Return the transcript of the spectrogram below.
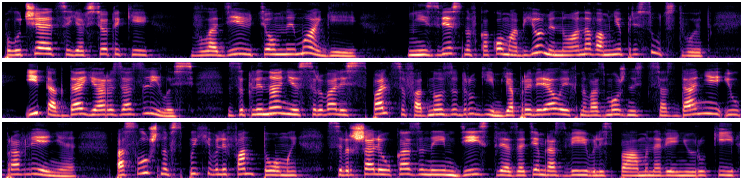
Получается, я все-таки владею темной магией. Неизвестно в каком объеме, но она во мне присутствует — и тогда я разозлилась. Заклинания срывались с пальцев одно за другим. Я проверяла их на возможность создания и управления. Послушно вспыхивали фантомы, совершали указанные им действия, а затем развеивались по мановению руки.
